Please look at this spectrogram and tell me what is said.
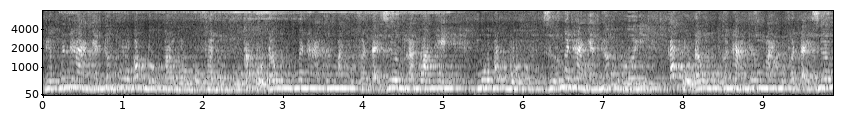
việc ngân hàng nhà nước mua bắt buộc toàn bộ cổ phần của các cổ đông, ngân hàng thương mại cổ phần đại dương là quan hệ mua bắt buộc giữa ngân hàng nhà nước với các cổ đông của ngân hàng thương mại cổ phần đại dương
